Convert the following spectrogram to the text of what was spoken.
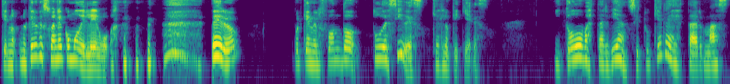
que no, no quiero que suene como del ego, pero porque en el fondo tú decides qué es lo que quieres. Y todo va a estar bien. Si tú quieres estar más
